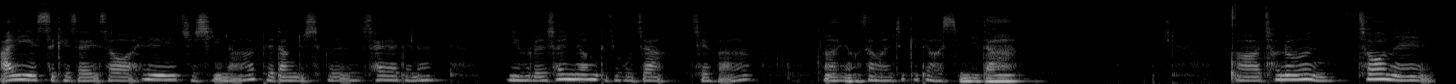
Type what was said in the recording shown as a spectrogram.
IS 계좌에서 해외 주식이나 배당 주식을 사야 되는 이유를 설명드리고자 제가 어, 영상을 찍게 되었습니다. 어, 저는 처음에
